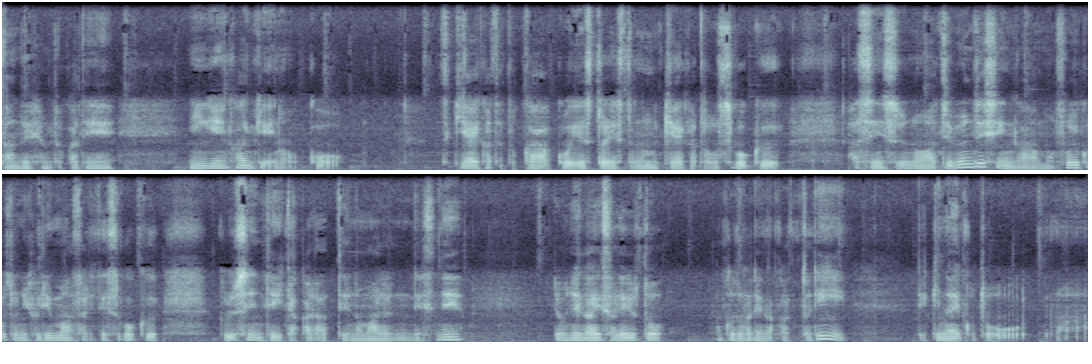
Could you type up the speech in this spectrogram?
タンド FM とかで人間関係のこう付き合い方とかこういうストレスとの向き合い方をすごく発信するのは自分自身がもうそういうことに振り回されてすごく苦しんでいたからっていうのもあるんですね。でお願いされると言葉出なかったりできないことを、まあ、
